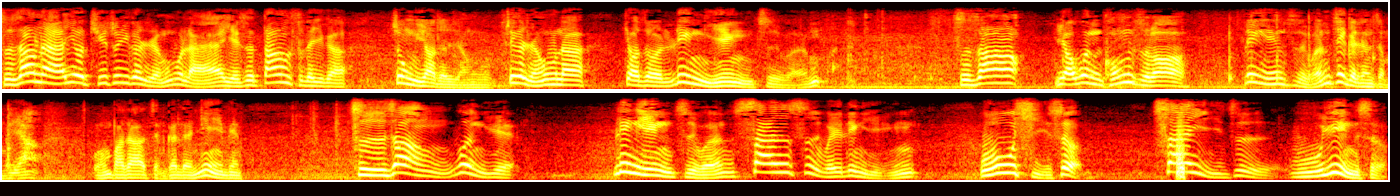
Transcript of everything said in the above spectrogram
子张呢，又提出一个人物来，也是当时的一个重要的人物。这个人物呢，叫做令尹子文。子张要问孔子喽，令尹子文这个人怎么样？我们把它整个来念一遍。子张问曰：“令尹子文，三世为令尹，无喜色；三以至，无愠色。”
